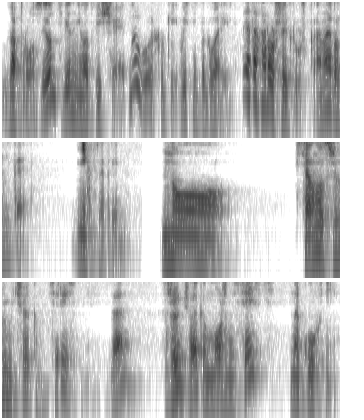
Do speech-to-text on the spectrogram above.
э, запрос, и он тебе на него отвечает. Ну, окей, вы с ним поговорили. Это хорошая игрушка, она развлекает некоторое время. Но все равно с живым человеком интереснее, да? С живым человеком можно сесть на кухне,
